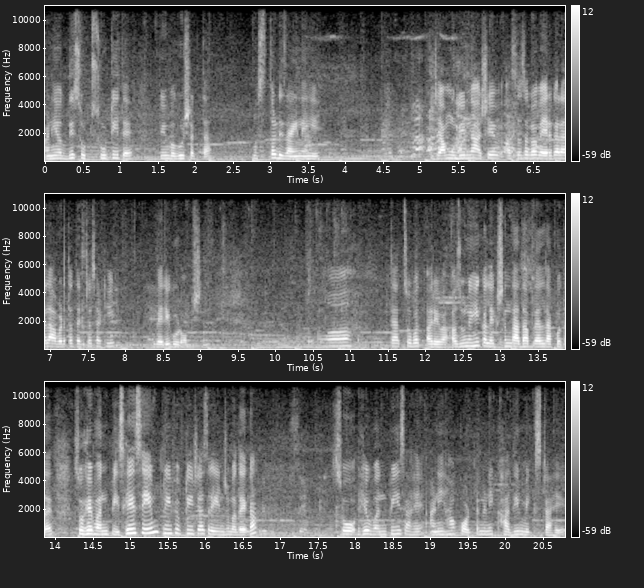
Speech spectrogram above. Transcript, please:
आणि अगदी सुटसुटीत आहे. तुम्ही बघू शकता. मस्त डिझाईन आहे ही. ज्या मुलींना असे असं सगळं वेअर करायला आवडतं त्यांच्यासाठी व्हेरी गुड ऑप्शन त्याचसोबत अरे वा अजूनही कलेक्शन दादा आपल्याला दाखवत आहेत. सो हे वन पीस हे सेम थ्री फिफ्टीच्याच रेंजमध्ये का? सो हे वन पीस आहे आणि हा कॉटन आणि खादी मिक्स्ड आहे.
